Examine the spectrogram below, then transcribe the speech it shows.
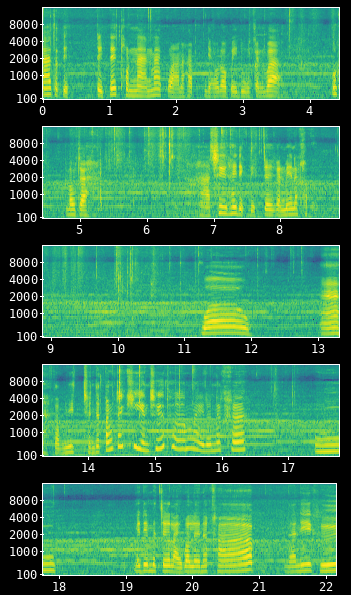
น่าจะติดติดได้ทนนานมากกว่านะครับ เดี๋ยวเราไปดูกันว่าอุ๊เราจะ หาชื่อให้เด็กๆเจอกันไหมนะครับว้าว อะต่อไปนี้ฉันจะตั้งใจเขียนชื่อเธอใหม่แล้วนะคะอูไม่ได้มาเจอหลายวันเลยนะครับ และนี่คือ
